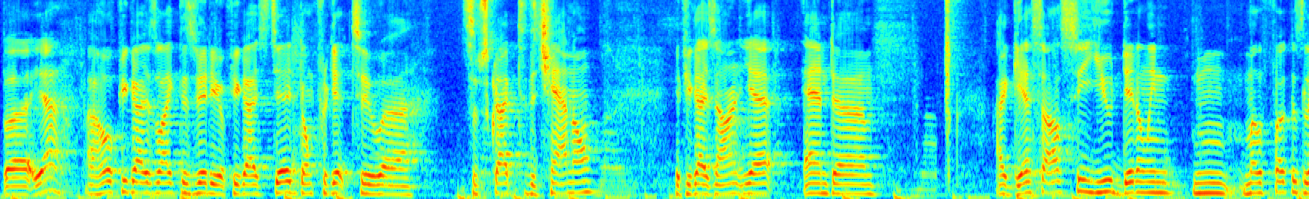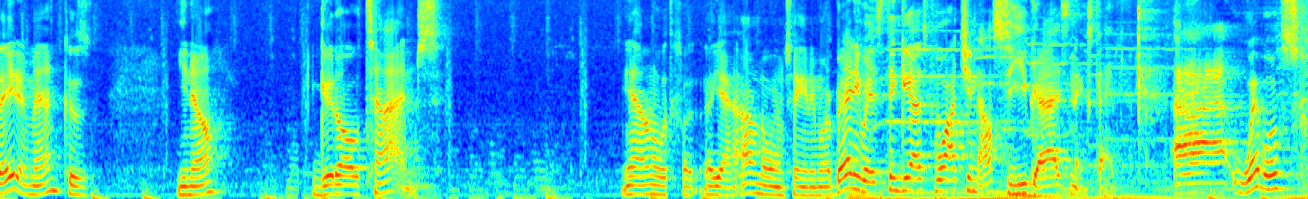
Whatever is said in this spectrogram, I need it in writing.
But yeah, I hope you guys liked this video. If you guys did, don't forget to uh, subscribe to the channel if you guys aren't yet. And um, I guess I'll see you diddling motherfuckers later, man. Cause you know, good old times. Yeah, I don't know what the fuck. Uh, yeah, I don't know what I'm saying anymore. But anyways, thank you guys for watching. I'll see you guys next time. Uh, huevos.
